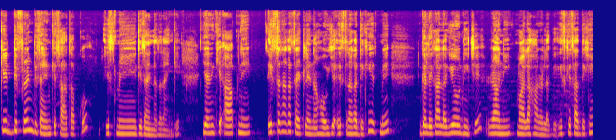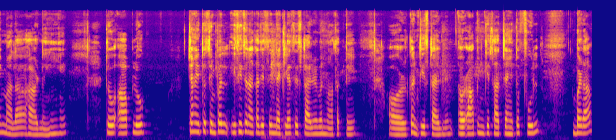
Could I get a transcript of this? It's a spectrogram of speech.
कि डिफरेंट डिज़ाइन के साथ आपको इसमें डिज़ाइन नज़र आएँगे। यानी कि आपने इस तरह का सेट लेना हो या इस तरह का देखें, इसमें गले का लगे और नीचे रानी माला हार लगे इसके साथ देखें माला हार नहीं है। तो आप लोग चाहें तो सिंपल इसी तरह का जैसे नेकलेस स्टाइल में बनवा सकते हैं और कंटी स्टाइल में। और आप इनके साथ चाहें तो फुल बड़ा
